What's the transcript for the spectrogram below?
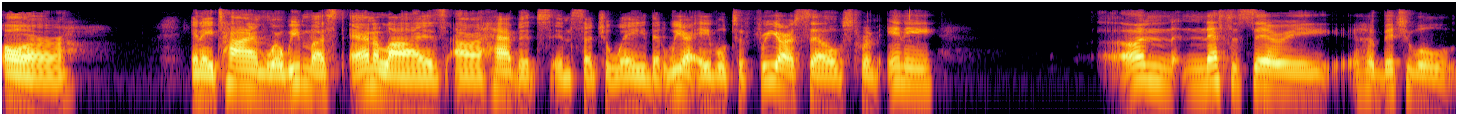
are in a time where we must analyze our habits in such a way that we are able to free ourselves from any unnecessary habitual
